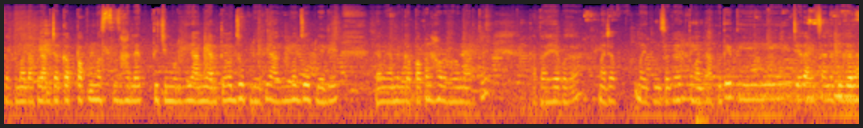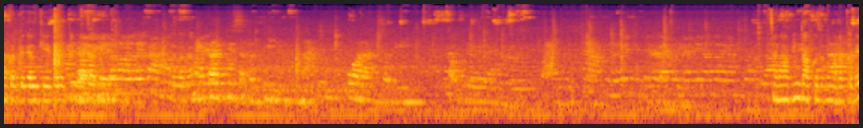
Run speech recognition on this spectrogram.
तर तुम्हाला दाखवलं आमच्या गप्पा पण मस्त झाल्यात. तिची मुलगी आम्ही आलो तेव्हा झोपली होती अजून पण झोपलेली आहे. त्यामुळे आम्ही गप्पा पण हळूहळू मारतोय. आता हे बघा माझ्या मैत्रिणीचं घर तुम्हाला दाखवते. ती जे राहायचं ना ते गरम करते कारण की थंड झालं हे बघा. चला अजून दाखवतो तुम्हाला पुढे.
